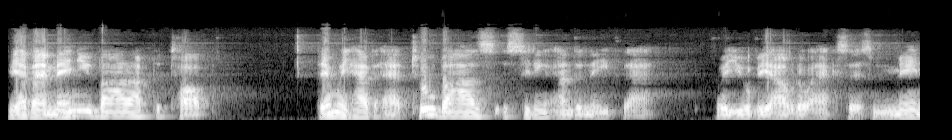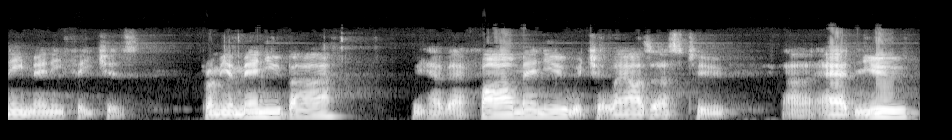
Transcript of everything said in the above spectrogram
We have our menu bar up the top. Then we have our toolbars sitting underneath that, where you'll be able to access many, many features. From your menu bar, we have our file menu, which allows us to uh, add new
